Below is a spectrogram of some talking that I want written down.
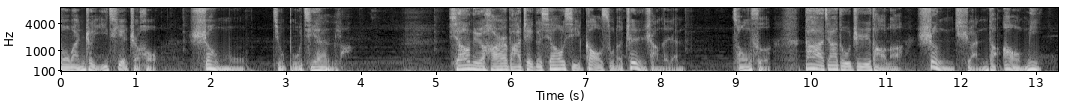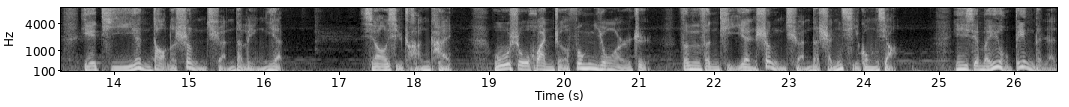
做完这一切之后，圣母就不见了。小女孩把这个消息告诉了镇上的人，从此大家都知道了圣泉的奥秘，也体验到了圣泉的灵验。消息传开，无数患者蜂拥而至，纷纷体验圣泉的神奇功效。一些没有病的人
